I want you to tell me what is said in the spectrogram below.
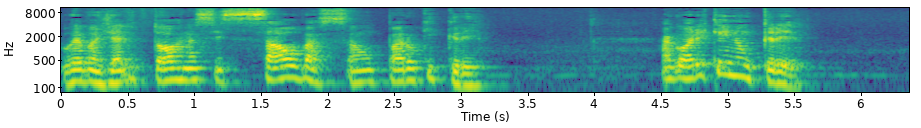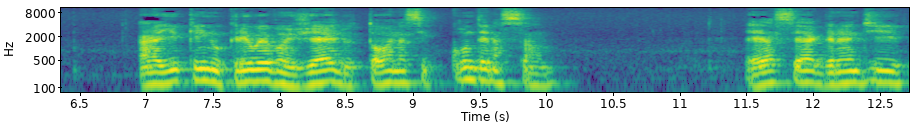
o Evangelho torna-se salvação para o que crê. Agora, e quem não crê? Aí, quem não crê, o Evangelho torna-se condenação. Essa é a grande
